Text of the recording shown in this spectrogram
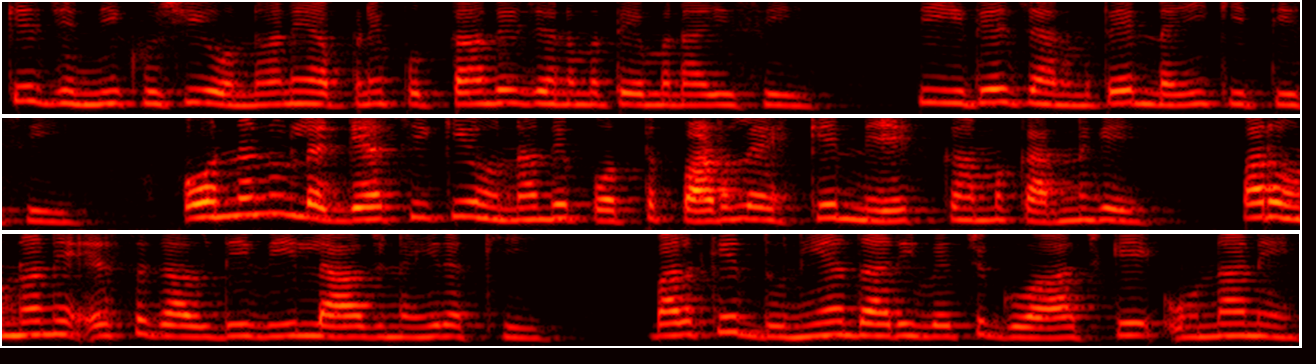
ਕਿ ਜਿੰਨੀ ਖੁਸ਼ੀ ਉਹਨਾਂ ਨੇ ਆਪਣੇ ਪੁੱਤਾਂ ਦੇ ਜਨਮ ਤੇ ਮਨਾਈ ਸੀ, ਧੀ ਦੇ ਜਨਮ ਤੇ ਨਹੀਂ ਕੀਤੀ ਸੀ। ਉਹਨਾਂ ਨੂੰ ਲੱਗਿਆ ਸੀ ਕਿ ਉਹਨਾਂ ਦੇ ਪੁੱਤ ਪੜ੍ਹ ਲਿਖ ਕੇ ਨੇਕ ਕੰਮ ਕਰਨਗੇ, ਪਰ ਉਹਨਾਂ ਨੇ ਇਸ ਗੱਲ ਦੀ ਵੀ ਲਾਜ ਨਹੀਂ ਰੱਖੀ, ਬਲਕਿ ਦੁਨੀਆਦਾਰੀ ਵਿੱਚ ਗਵਾਚ ਕੇ ਉਹਨਾਂ ਨੇ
